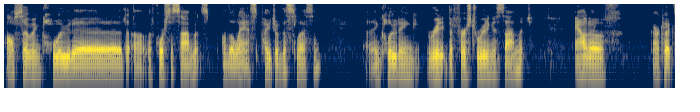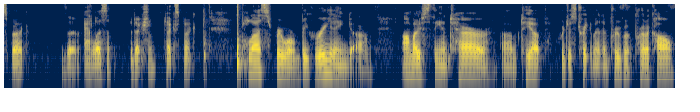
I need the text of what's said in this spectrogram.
also included, uh, of course, assignments on the last page of this lesson, uh, including the first reading assignment out of our textbook, the adolescent addiction textbook. Plus, we will be reading um, almost the entire um, TIP, which is Treatment Improvement Protocol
